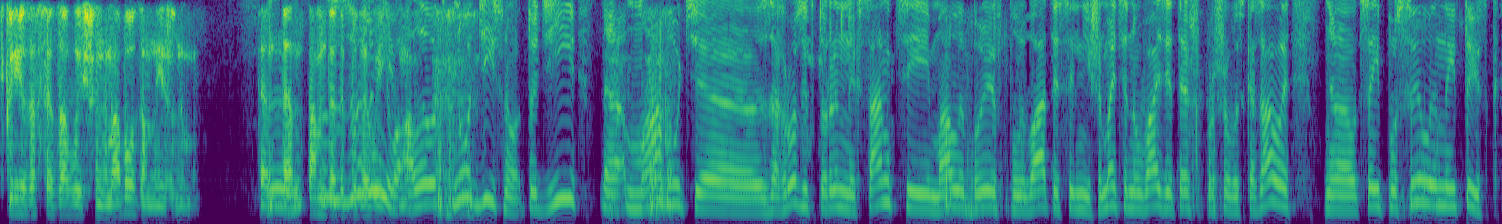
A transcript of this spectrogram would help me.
скоріш за все завишеними або заниженими. Та- Там, де Е, Зрозуміло, але от ну дійсно тоді, е, мабуть, е, загрози вторинних санкцій мали би впливати сильніше. Мається на увазі те, про що ви сказали, е, цей посилений тиск.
